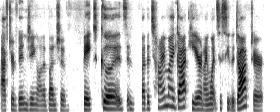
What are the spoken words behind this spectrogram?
after binging on a bunch of baked goods. And by the time I got here and I went to see the doctor,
